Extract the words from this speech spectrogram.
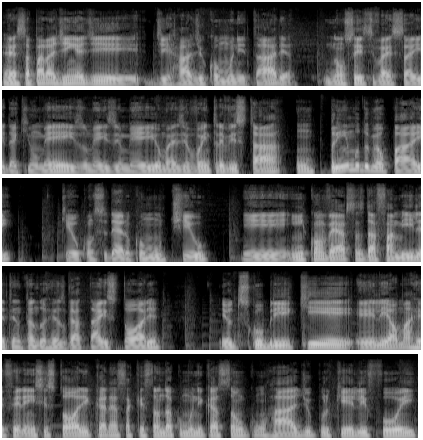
Essa paradinha de, de rádio comunitária, não sei se vai sair daqui um mês, um mês e meio, mas eu vou entrevistar um primo do meu pai, que eu considero como um tio, e em conversas da família, tentando resgatar a história, eu descobri que ele é uma referência histórica nessa questão da comunicação com rádio, porque ele foi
